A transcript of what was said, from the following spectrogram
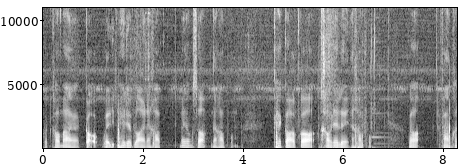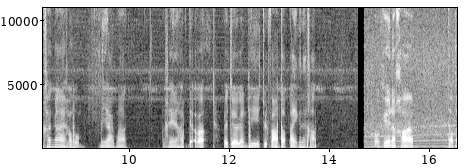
กดเข้ามากรอกไวลิสให้เรียบร้อยนะครับ ไม่ต้องสอบนะครับผมแค่กรอกก็เข้าได้เลยนะครับผมก็ฟาร์มค่อนข้างง่ายครับผมไม่ยากมาก โอเคนะครับ เดี๋ยวก็ไปเจอกันที่จุดฟาร์มต่อไปกันเลยครับ โอเคนะครับ ต่อไป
